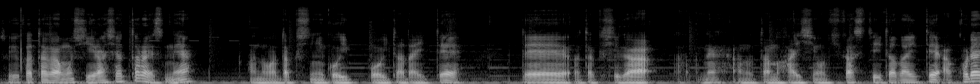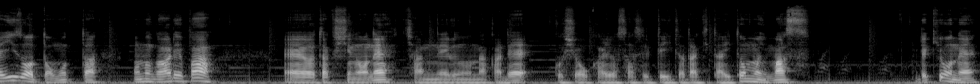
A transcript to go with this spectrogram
そういう方がもしいらっしゃったらですねあの私にご一報いただいてで私がねあなたの配信を聞かせていただいてあこれはいいぞと思ったものがあれば、えー、私のねチャンネルの中でご紹介をさせていただきたいと思います。で今日ね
